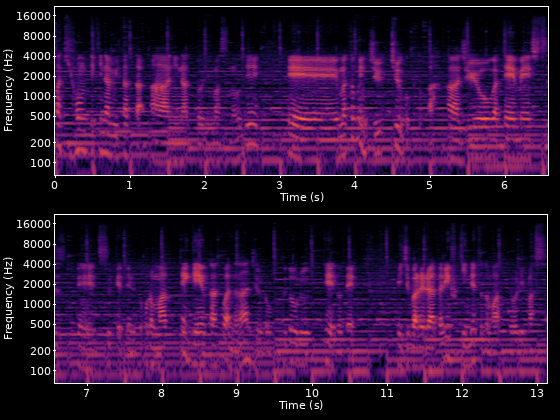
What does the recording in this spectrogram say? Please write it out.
まあ、基本的な見方になっておりますので、えー、まあ、特に中国とか需要が低迷し続,、え続けているところもあって、原油価格は76ドル程度で、1バレルあたり付近でとどまっております。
